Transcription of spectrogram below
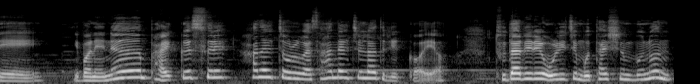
네. 이번에는 발끝을 하늘 쪽으로 가서 하늘 찔러 드릴 거예요. 두 다리를 올리지 못하시는 분은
